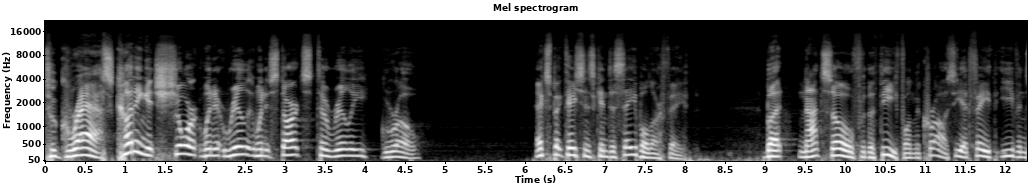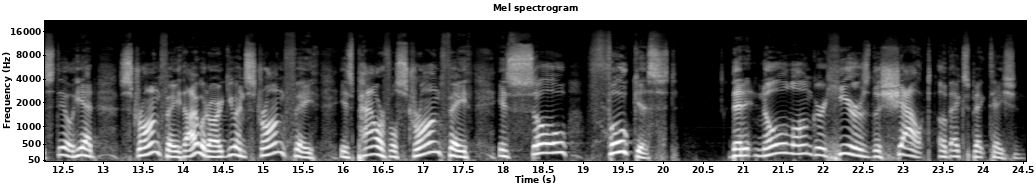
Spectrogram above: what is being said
to grass, cutting it short when it really when it starts to really grow. Expectations can disable our faith. But not so for the thief on the cross. He had faith even still. He had strong faith, I would argue, and strong faith is powerful. Strong faith is so focused that it no longer hears the shout of expectation.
